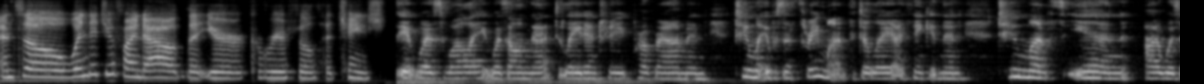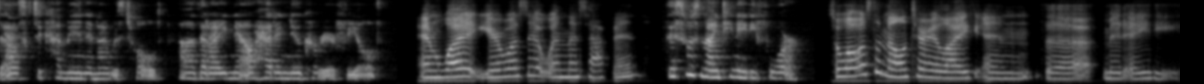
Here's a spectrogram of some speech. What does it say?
And so, when did you find out that your career field had changed? It was while I was on that delayed entry program, and two. It was a three month delay, I think, and then two months in, I was asked to come in, and I was told uh, that I now had a new career field. And what year was it when this happened? This was 1984. So, what was the military like in the mid 80s?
